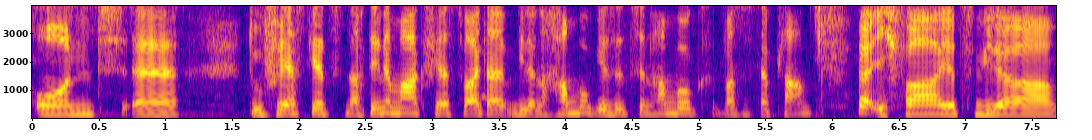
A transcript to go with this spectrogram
und äh, du fährst jetzt nach Dänemark, fährst weiter wieder nach Hamburg. Ihr sitzt in Hamburg. Was ist der Plan? Ja, ich fahre jetzt wieder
